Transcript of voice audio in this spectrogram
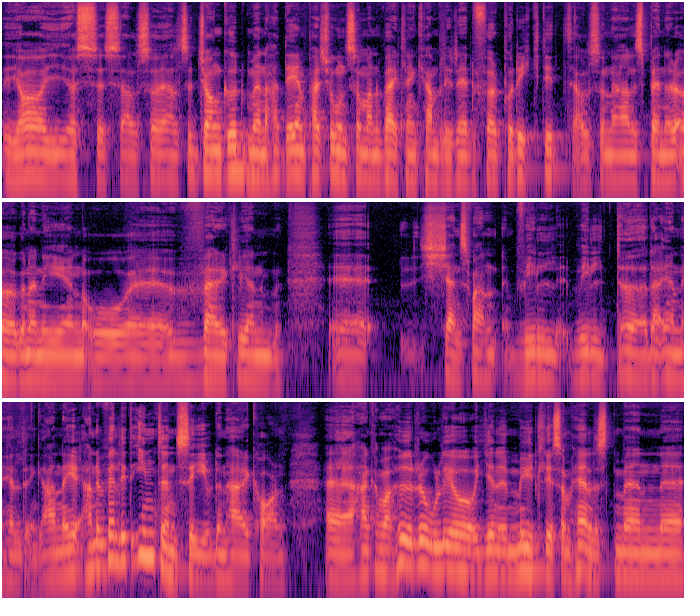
Ja, jösses. Alltså, alltså John Goodman, det är en person som man verkligen kan bli rädd för på riktigt. Alltså när han spänner ögonen i en och eh, verkligen eh, känns man vill, vill döda en helt enkelt. Han är, han är väldigt intensiv den här karn. Eh, han kan vara hur rolig och mytlig som helst men eh,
